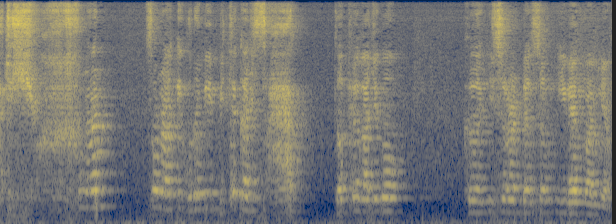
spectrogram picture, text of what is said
아주 시원한 소나기 구름이 밑에까지 싹 덮여가지고 그 이스라엘 백성 200만 명,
